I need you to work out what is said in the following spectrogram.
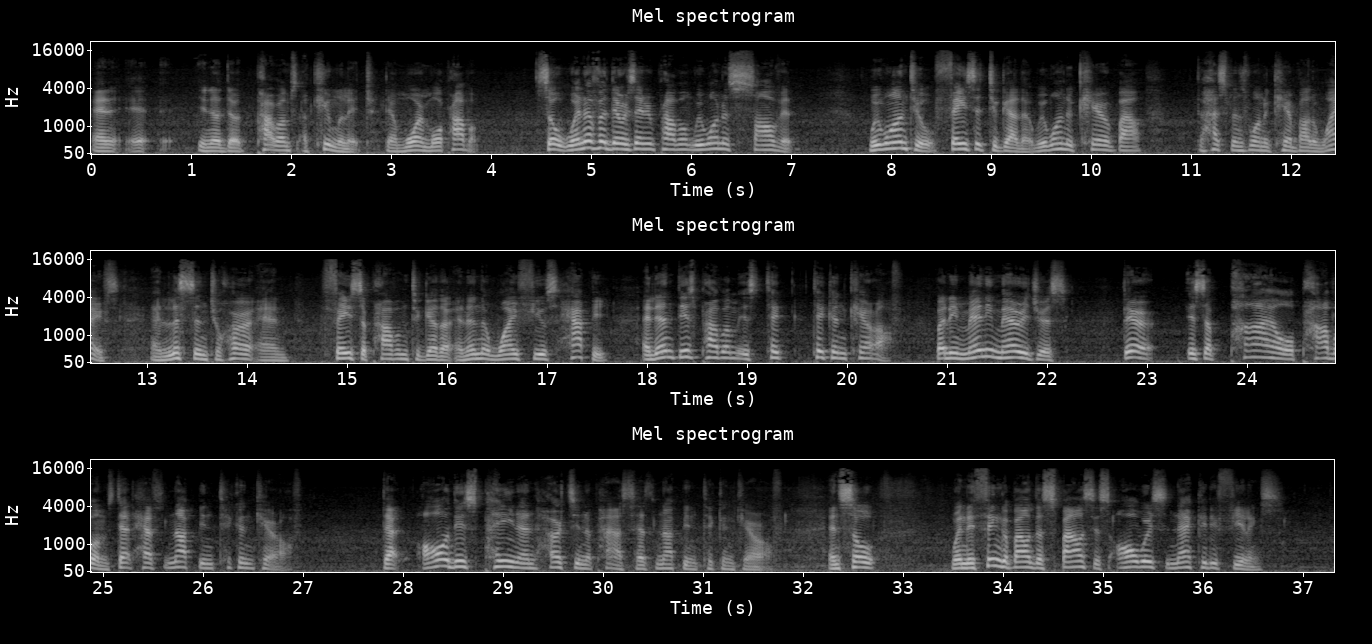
And it, you know, the problems accumulate. There are more and more problems. So whenever there is any problem, we want to solve it. We want to face it together. We want to care about the husbands want to care about the wives and listen to her and face the problem together and then the wife feels happy. And then this problem is take, taken care of. But in many marriages there is a pile of problems that have not been taken care of that all this pain and hurts in the past has not been taken care of. And so when they think about the spouse it's always negative feelings.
